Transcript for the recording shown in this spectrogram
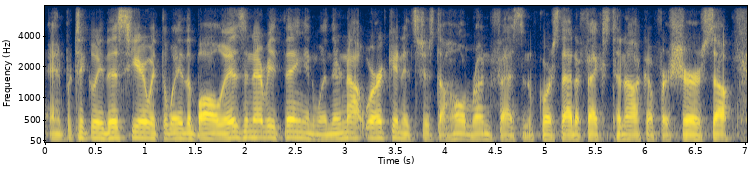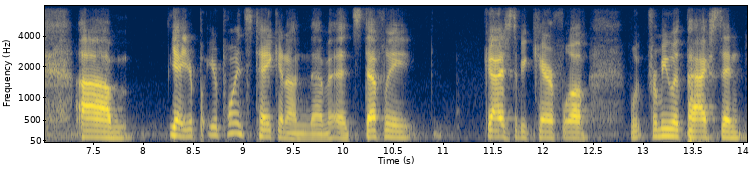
And particularly this year with the way the ball is and everything, and when they're not working, it's just a home run fest. And of course, that affects Tanaka for sure. So, um, yeah, your your point's taken on them. It's definitely guys to be careful of. For me with Paxton,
